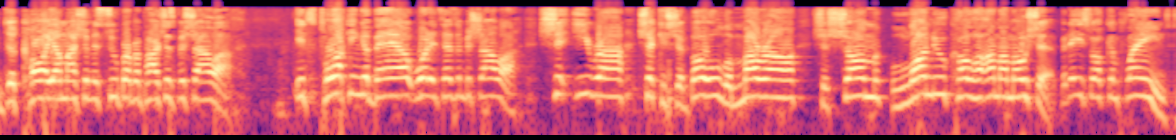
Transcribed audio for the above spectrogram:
Dekoya Masha Mesupar B'Parshas B'Shalach. It's talking about what it says in Bishalach. She'ira, she'kishabo, lamara, she'sham, lanu kol ha'ama Moshe. But Esau complained.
